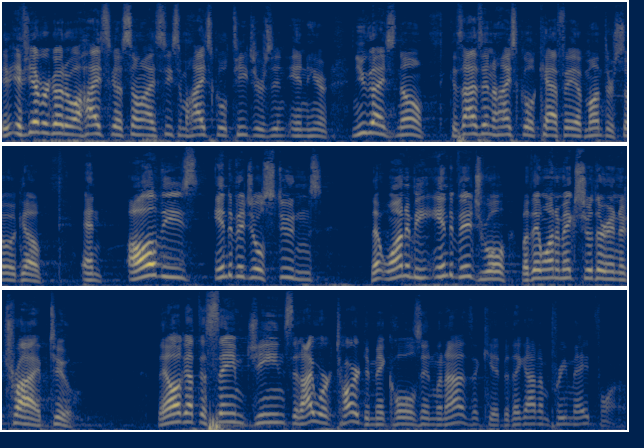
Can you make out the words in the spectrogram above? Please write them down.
If you ever go to a high school, some, I see some high school teachers in, in here. And you guys know, because I was in a high school cafe a month or so ago, and all these individual students that want to be individual, but they want to make sure they're in a tribe too. They all got the same jeans that I worked hard to make holes in when I was a kid, but they got them pre made for them.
